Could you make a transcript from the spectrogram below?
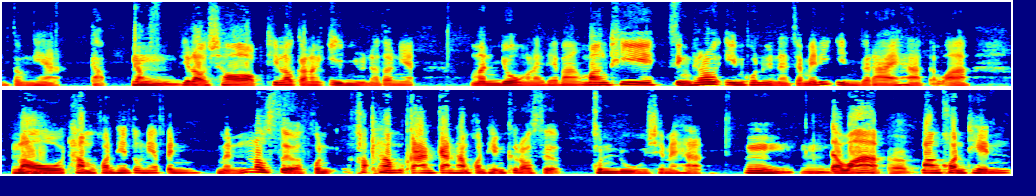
ำตรงเนี้ยกับกับอืมสิ่งที่เราชอบที่เรากำลังอินอยู่นะตอนเนี้ย มันโยงอะไรได้บ้าง บางทีสิ่งที่เราอินคนอื่นอาจจะไม่ได้อินก็ได้ฮะ แต่ว่าอืมเราทำคอนเทนต์ตรงเนี้ยเป็นเหมือนเราเสิร์ฟคนทำการการทำคอนเทนต์คือเราเสิร์ฟคนดูใช่ไหมฮะ อืมอืมแต่ว่าครับบางคอนเทนต์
